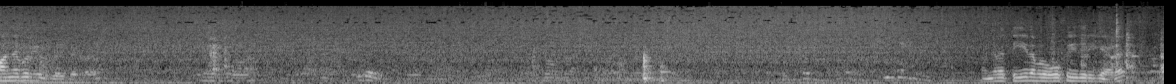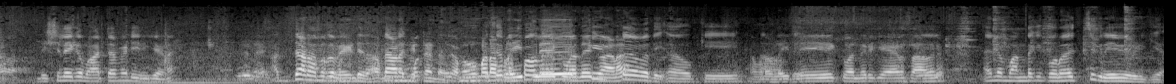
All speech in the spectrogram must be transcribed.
മഞ്ഞപ്പൊരി പ്ലേറ്റ് പ്ലേറ്റ് അങ്ങനെ തീ നമ്മൾ ഓഫ് ചെയ്തിരിക്കുകയാണ്. ഡിഷിലേക്ക് മാറ്റാൻ വേണ്ടി ഇരിക്കുകയാണ്. അതാണ് നമുക്ക് വേണ്ടത്. അതാണ് കിട്ടേണ്ടത്. നമ്മുടെ പ്ലേറ്റിലേക്ക് മതി. ആ ഓക്കെ. നമ്മുടെ പ്ലേറ്റിലേക്ക് വന്നിരിക്കുകയാണ് സാധനം. അതിന്റെ മണ്ടയ്ക്ക് കുറച്ച് ഗ്രേവി ഒഴിക്കുക.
